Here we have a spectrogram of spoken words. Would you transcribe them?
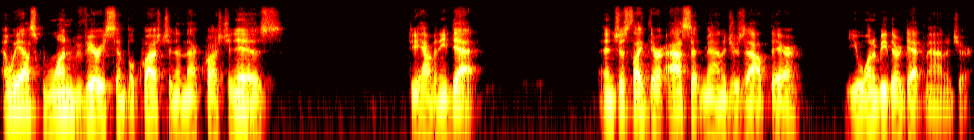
and we ask one very simple question and that question is do you have any debt? And just like there are asset managers out there, you want to be their debt manager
